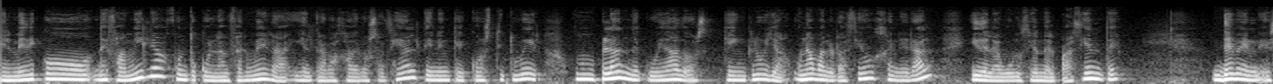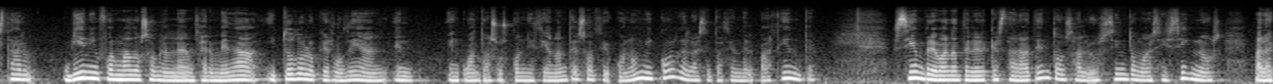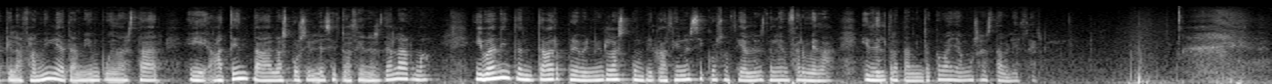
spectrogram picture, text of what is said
El médico de familia, junto con la enfermera y el trabajador social, tienen que constituir un plan de cuidados que incluya una valoración general y de la evolución del paciente. Deben estar bien informados sobre la enfermedad y todo lo que rodean en, en cuanto a sus condicionantes socioeconómicos de la situación del paciente. Siempre van a tener que estar atentos a los síntomas y signos para que la familia también pueda estar eh, atenta a las posibles situaciones de alarma y van a intentar prevenir las complicaciones psicosociales de la enfermedad y del tratamiento que vayamos a establecer.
